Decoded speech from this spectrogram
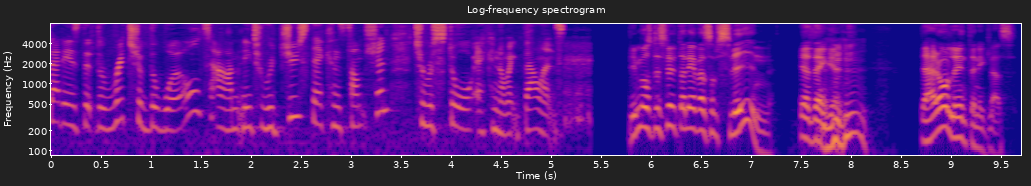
that is that the rich of the world um, need to reduce their consumption to restore economic balance. Vi måste sluta leva som svin, helt enkelt. Det här håller inte Niklas.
